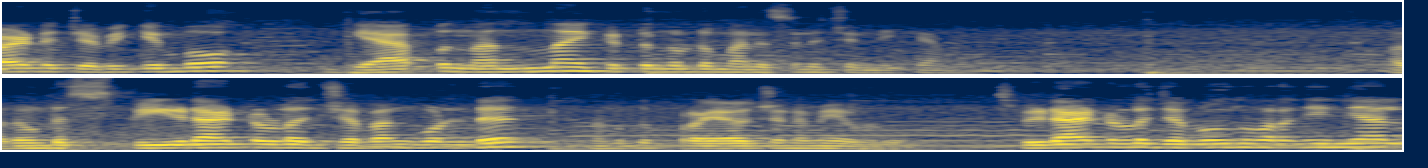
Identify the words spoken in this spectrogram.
ആയിട്ട് ജപിക്കുമ്പോൾ ഗ്യാപ്പ് നന്നായി കിട്ടുന്നുണ്ട് മനസ്സിന് ചിന്തിക്കാൻ വേണ്ടി അതുകൊണ്ട് സ്പീഡായിട്ടുള്ള ജപം കൊണ്ട് നമുക്ക് പ്രയോജനമേ ഉള്ളൂ സ്പീഡായിട്ടുള്ള ജപം എന്ന് പറഞ്ഞു കഴിഞ്ഞാൽ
